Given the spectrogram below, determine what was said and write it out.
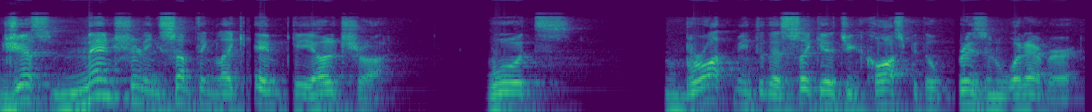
just mentioning something like MK Ultra would brought me to the psychiatric hospital, prison, whatever,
